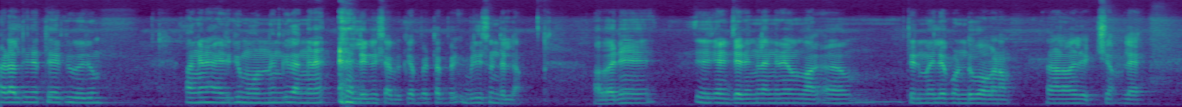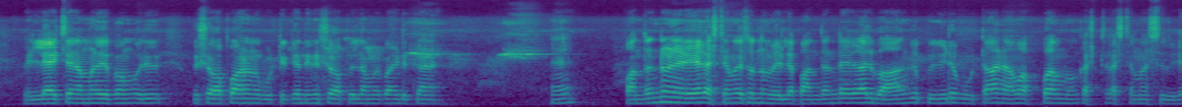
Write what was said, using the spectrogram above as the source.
കടൽ തീരത്തേക്ക് വരും. അങ്ങനെ ആയിരിക്കും. ഒന്നെങ്കിൽ അങ്ങനെ അല്ലെങ്കിൽ ശപിക്കപ്പെട്ട ഇബ്ലീസ് ഉണ്ടല്ലോ. അവന് ജനങ്ങളെങ്ങനെ തിന്മയിലേക്ക് കൊണ്ടുപോകണം? അതാണ് അവൻ ലക്ഷ്യം അല്ലേ? വെള്ളിയാഴ്ച നമ്മളിപ്പം ഒരു ഷോപ്പാണെന്ന് കുട്ടിക്ക് എന്തെങ്കിലും ഷോപ്പിൽ നമ്മൾ പണിയെടുക്കുകയാണ് ഏഹ് പന്ത്രണ്ട് മണി വരെ കസ്റ്റമേഴ്സ് ഒന്നും വരില്ല. പന്ത്രണ്ടേകാൽ ബാങ്ക് പീട് പൂട്ടാനാവും അപ്പം കസ്റ്റ കസ്റ്റമേഴ്സ് വരിക.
